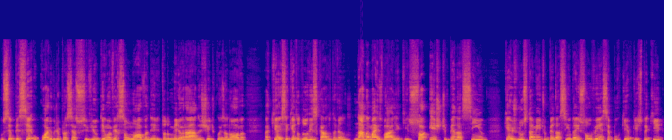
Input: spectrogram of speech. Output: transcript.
O CPC, o Código de Processo Civil, tem uma versão nova dele, toda melhorada, cheia de coisa nova. Aqui, ó, esse aqui tá tudo riscado, tá vendo? Nada mais vale aqui, só este pedacinho, que é justamente o pedacinho da insolvência. Por quê? Porque isso daqui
